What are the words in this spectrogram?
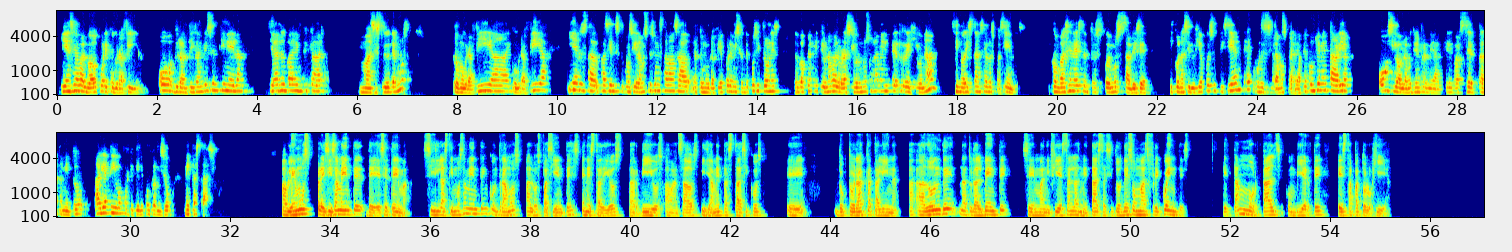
bien sea evaluado por ecografía o durante el ganglio centinela, ya nos va a implicar más estudios diagnósticos, tomografía, ecografía, y en los pacientes que consideramos que son está avanzado, la tomografía por emisión de positrones nos va a permitir una valoración no solamente regional, sino a distancia de los pacientes. Con base en esto, entonces podemos establecer si con la cirugía fue suficiente o necesitamos terapia complementaria o si hablamos de una enfermedad que va a ser tratamiento paliativo porque tiene compromiso metastásico. Hablemos precisamente de ese tema. Si lastimosamente encontramos a los pacientes en estadios tardíos, avanzados y ya metastásicos, eh, doctora Catalina, ¿a, dónde naturalmente se manifiestan las metástasis? ¿Dónde son más frecuentes? ¿Qué tan mortal se convierte esta patología?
